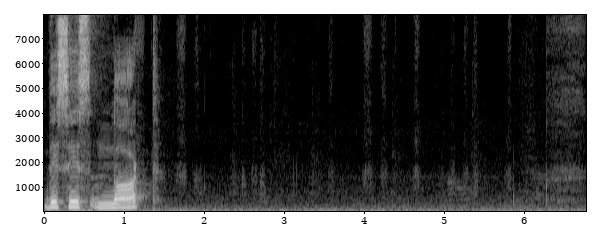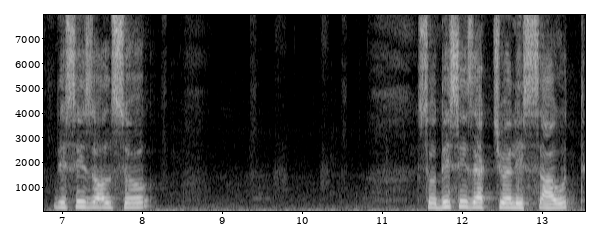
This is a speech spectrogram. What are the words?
this is north this is also so this is actually south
